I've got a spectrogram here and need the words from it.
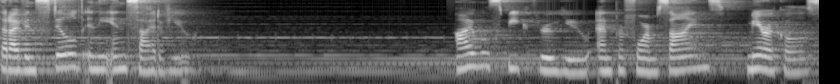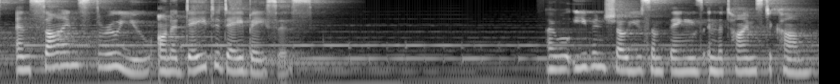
that I've instilled in the inside of you. I will speak through you and perform signs, miracles, and signs through you on a day to day basis I will even show you some things in the times to come,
